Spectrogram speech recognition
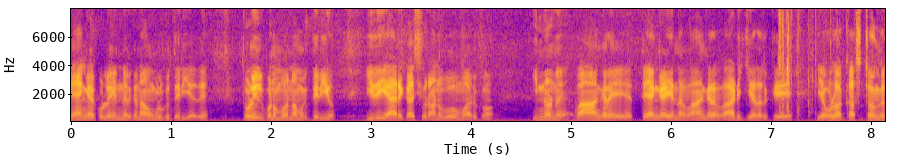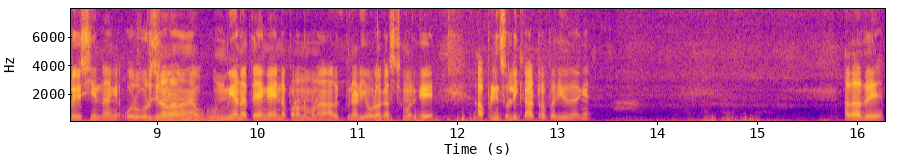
தேங்காய்க்குள்ளே என்ன இருக்குன்னு அவங்களுக்கும் தெரியாது. தொழில் பண்ணும்போது நமக்கு தெரியும். இது யாருக்காச்சும் ஒரு அனுபவமாக இருக்கும். இன்னொன்று வாங்குற தேங்காய் எண்ணெய் வாங்குற வாடிக்கையாளருக்கு எவ்வளோ கஷ்டங்கிற விஷயம் தாங்க ஒரு ஒரிஜினலான உண்மையான தேங்காய் எண்ணெய் பண்ணணும்னா அதுக்கு பின்னாடி எவ்வளோ கஷ்டம் இருக்குது அப்படின்னு சொல்லி காட்டுற பதிவு தாங்க அதாவது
